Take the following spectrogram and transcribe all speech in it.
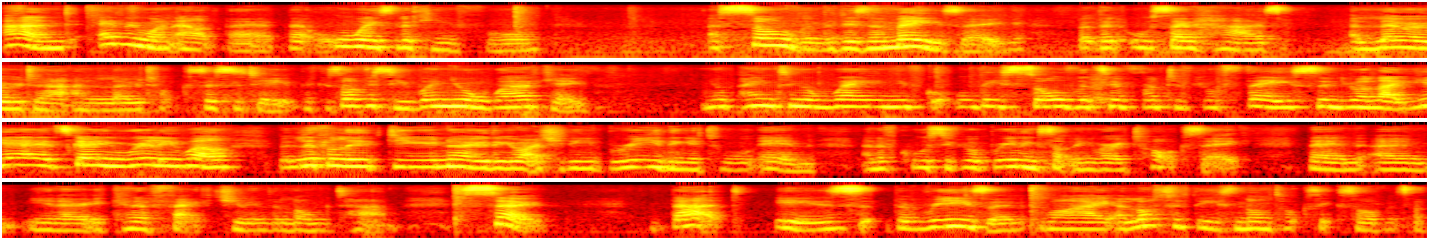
And everyone out there, they're always looking for a solvent that is amazing, but that also has a low odour and low toxicity. Because obviously when you're working, you're painting away and you've got all these solvents in front of your face and you're like, yeah, it's going really well. But little do you know that you're actually breathing it all in. And of course, if you're breathing something very toxic, then, um, you know, it can affect you in the long term. So that is the reason why a lot of these non-toxic solvents are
